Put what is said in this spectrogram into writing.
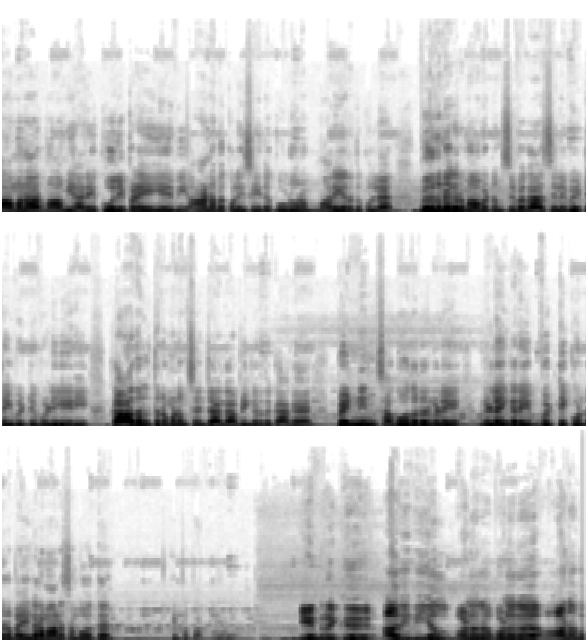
மாமனார் மாமியாரே கூலிப்படையை ஏவி ஆணவ கொலை செய்த கொடூரம் மறையறதுக்குள்ள விருதுநகர் மாவட்டம் சிவகாசியில் வீட்டை விட்டு வெளியேறி காதல் திருமணம் செஞ்சாங்க அப்படிங்கிறதுக்காக பெண்ணின் சகோதரர்களே இளைஞரை வெட்டி கொன்ற பயங்கரமான சம்பவத்தை இப்போ பார்க்கலாம். இன்றைக்கு அறிவியல் வளர வளர ஆணவ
